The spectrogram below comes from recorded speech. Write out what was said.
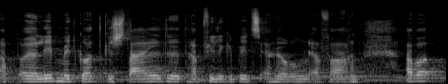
habt euer Leben mit Gott gestaltet, habt viele Gebetserhörungen erfahren. Aber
